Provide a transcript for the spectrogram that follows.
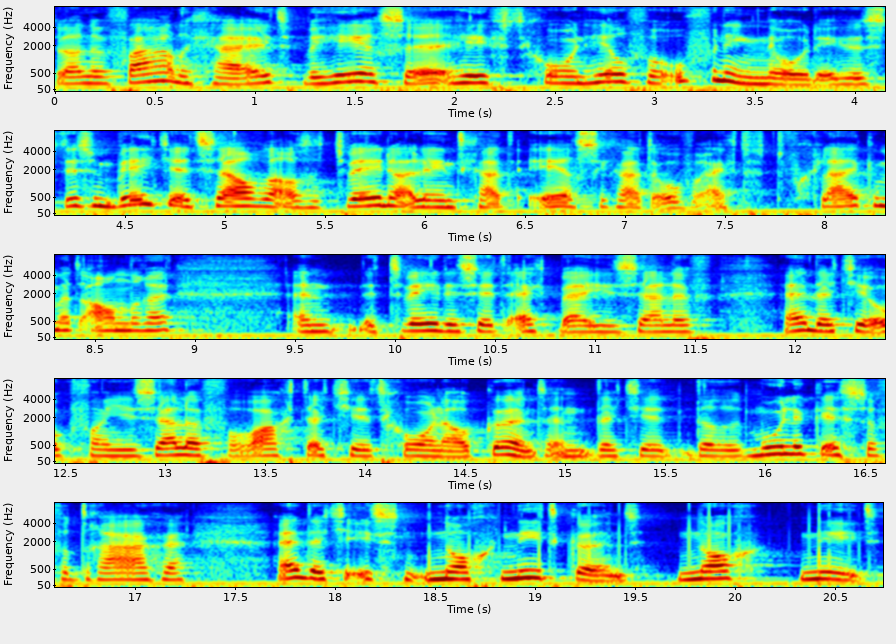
Terwijl een vaardigheid beheersen heeft gewoon heel veel oefening nodig. Dus het is een beetje hetzelfde als het tweede, alleen het, gaat, eerste gaat over echt vergelijken met anderen. En het tweede zit echt bij jezelf. Hè, dat je ook van jezelf verwacht dat je het gewoon al kunt. En dat, je, dat het moeilijk is te verdragen. Hè, dat je iets nog niet kunt. Nog niet.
